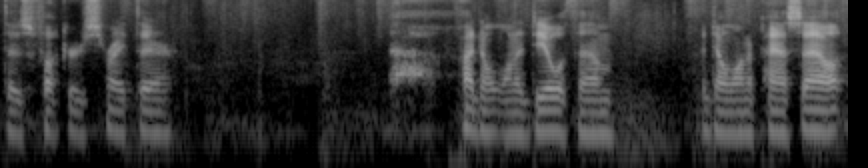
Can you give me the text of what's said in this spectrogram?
Those fuckers right there. I don't want to deal with them. I don't want to pass out.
